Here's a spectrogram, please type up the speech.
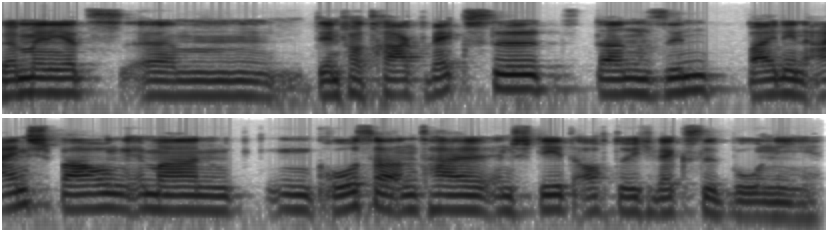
wenn man jetzt ähm, den Vertrag wechselt, dann sind bei den Einsparungen immer ein, ein, großer Anteil entsteht auch durch Wechselboni.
